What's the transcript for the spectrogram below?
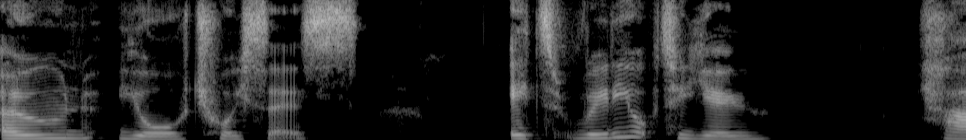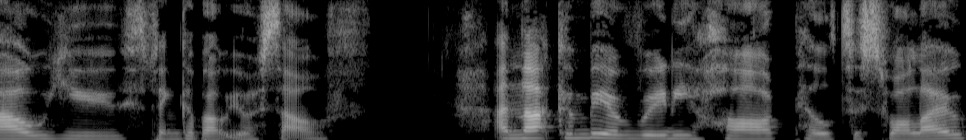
own your choices. It's really up to you how you think about yourself and that can be a really hard pill to swallow,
